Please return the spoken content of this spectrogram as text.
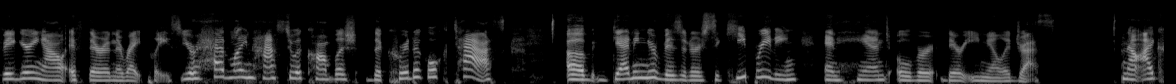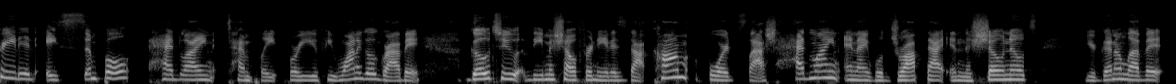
figuring out if they're in the right place. Your headline has to accomplish the critical task of getting your visitors to keep reading and hand over their email address. Now, I created a simple headline template for you. If you want to go grab it, go to themichellefernandez.com forward slash headline, and I will drop that in the show notes. You're going to love it.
